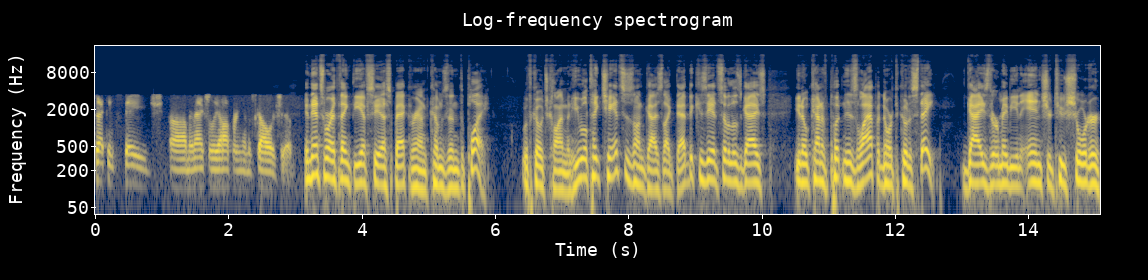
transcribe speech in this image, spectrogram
second stage um, and actually offering him a scholarship. And that's where I think the FCS background comes into play with Coach Klieman. He will take chances on guys like that because he had some of those guys, you know, kind of put in his lap at North Dakota State. Guys that are maybe an inch or two shorter,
